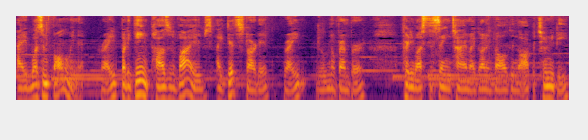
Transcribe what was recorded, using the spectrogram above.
I wasn't following it, right? But again, positive vibes, I did start it, right? November pretty much the same time I got involved in the opportunity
